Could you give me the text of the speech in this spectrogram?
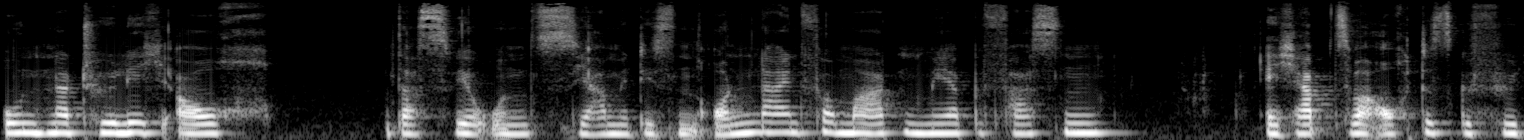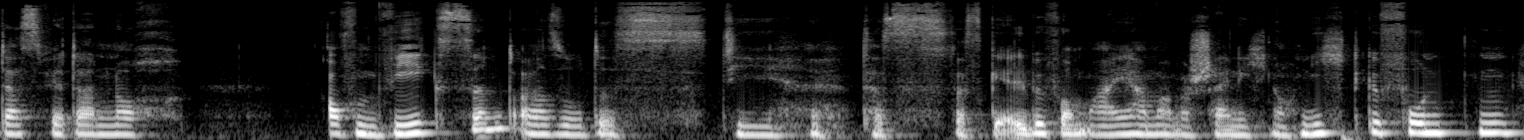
und natürlich auch, dass wir uns ja mit diesen Online-Formaten mehr befassen. Ich habe zwar auch das Gefühl, dass wir dann noch auf dem Weg sind, also das, die, das, das Gelbe vom Ei haben wir wahrscheinlich noch nicht gefunden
